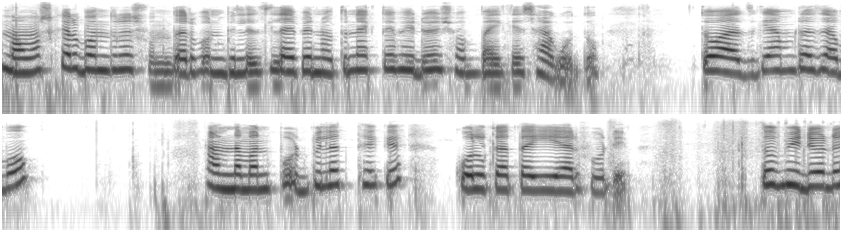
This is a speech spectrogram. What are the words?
নমস্কার বন্ধুরা সুন্দরবন ভিলেজ লাইফে নতুন একটা ভিডিও সবাইকে স্বাগত। তো আজকে আমরা যাব আন্দামান পোর্ট বিলার থেকে কলকাতা এয়ারপোর্টে। তো ভিডিওটা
